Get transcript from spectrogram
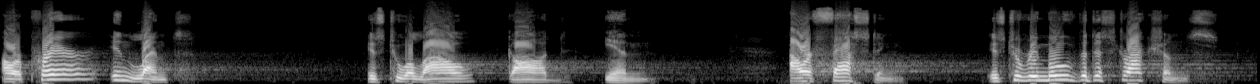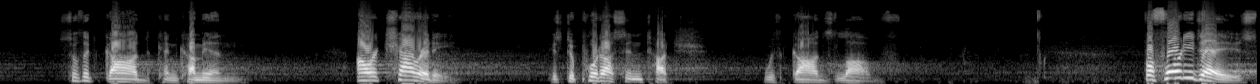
Our prayer in Lent is to allow God in. Our fasting is to remove the distractions so that God can come in. Our charity is to put us in touch with God's love. For 40 days,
